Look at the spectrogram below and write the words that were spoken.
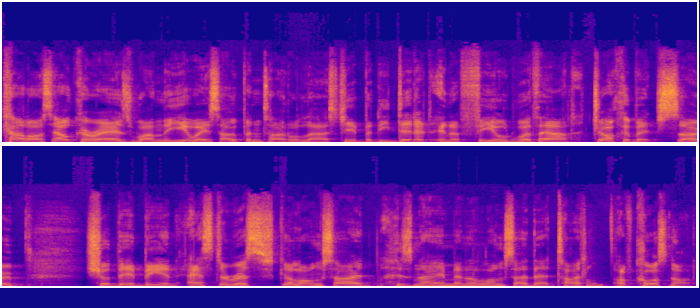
Carlos Alcaraz won the US Open title last year, but he did it in a field without Djokovic. So, should there be an asterisk alongside his name and alongside that title? Of course not.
